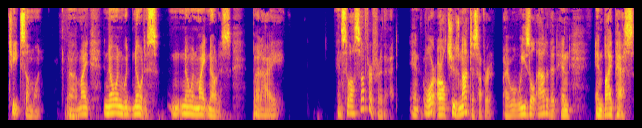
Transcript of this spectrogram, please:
cheat someone. Uh, might no one would notice. No one might notice, but I, and so I'll suffer for that, and or, or I'll choose not to suffer. I will weasel out of it and and bypass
